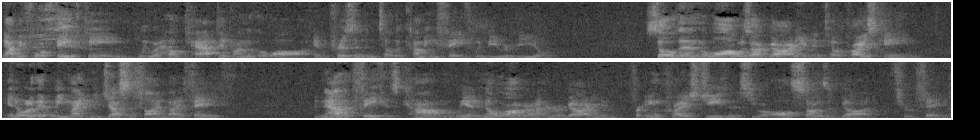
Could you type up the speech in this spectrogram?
Now, before faith came, we were held captive under the law, imprisoned until the coming faith would be revealed. So then, the law was our guardian until Christ came, in order that we might be justified by faith. But now that faith has come, we are no longer under a guardian, for in Christ Jesus you are all sons of God through faith.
